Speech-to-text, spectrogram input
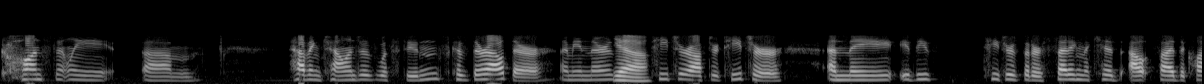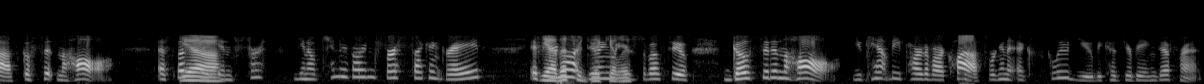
constantly um having challenges with students because they're out there. I mean, there's Yeah. teacher after teacher and they these teachers that are setting the kids outside the class go sit in the hall. Especially Yeah. in first, you know, kindergarten, first, second grade. If Yeah, you're not doing what you're supposed to, go sit in the hall. You can't be part of our class. We're going to exclude you because you're being different.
